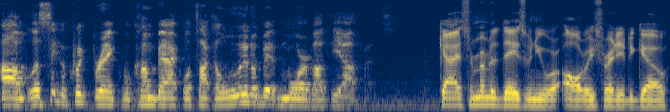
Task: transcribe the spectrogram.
Um, let's take a quick break. We'll come back. We'll talk a little bit more about the offense. Guys, remember the days when you were always ready to go.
